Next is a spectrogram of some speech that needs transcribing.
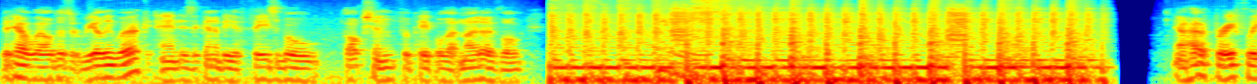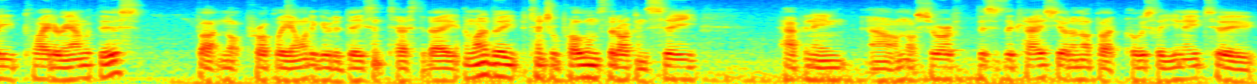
but how well does it really work and is it going to be a feasible option for people that motovlog? Now I have briefly played around with this but not properly. I want to give it a decent test today and one of the potential problems that I can see happening. Uh, I'm not sure if this is the case yet or not, but obviously you need to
